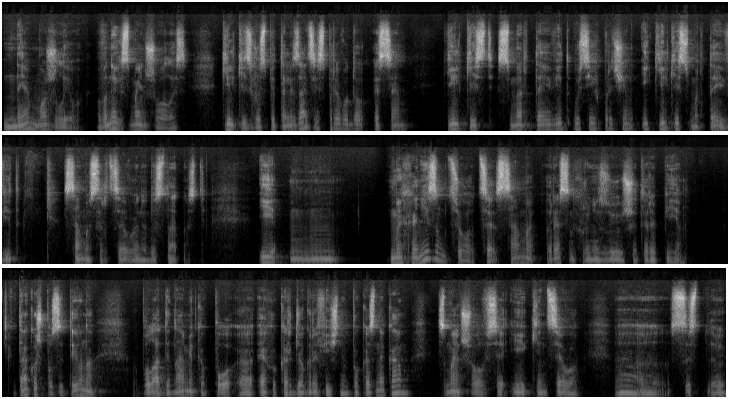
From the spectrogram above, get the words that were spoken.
неможливо. В них зменшувалась кількість госпіталізацій з приводу СН, кількість смертей від усіх причин і кількість смертей від саме серцевої недостатності. І механізм цього це саме ресинхронізуюча терапія. Також позитивна була динаміка по е, ехокардіографічним показникам, зменшувався і кінцево е, е,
